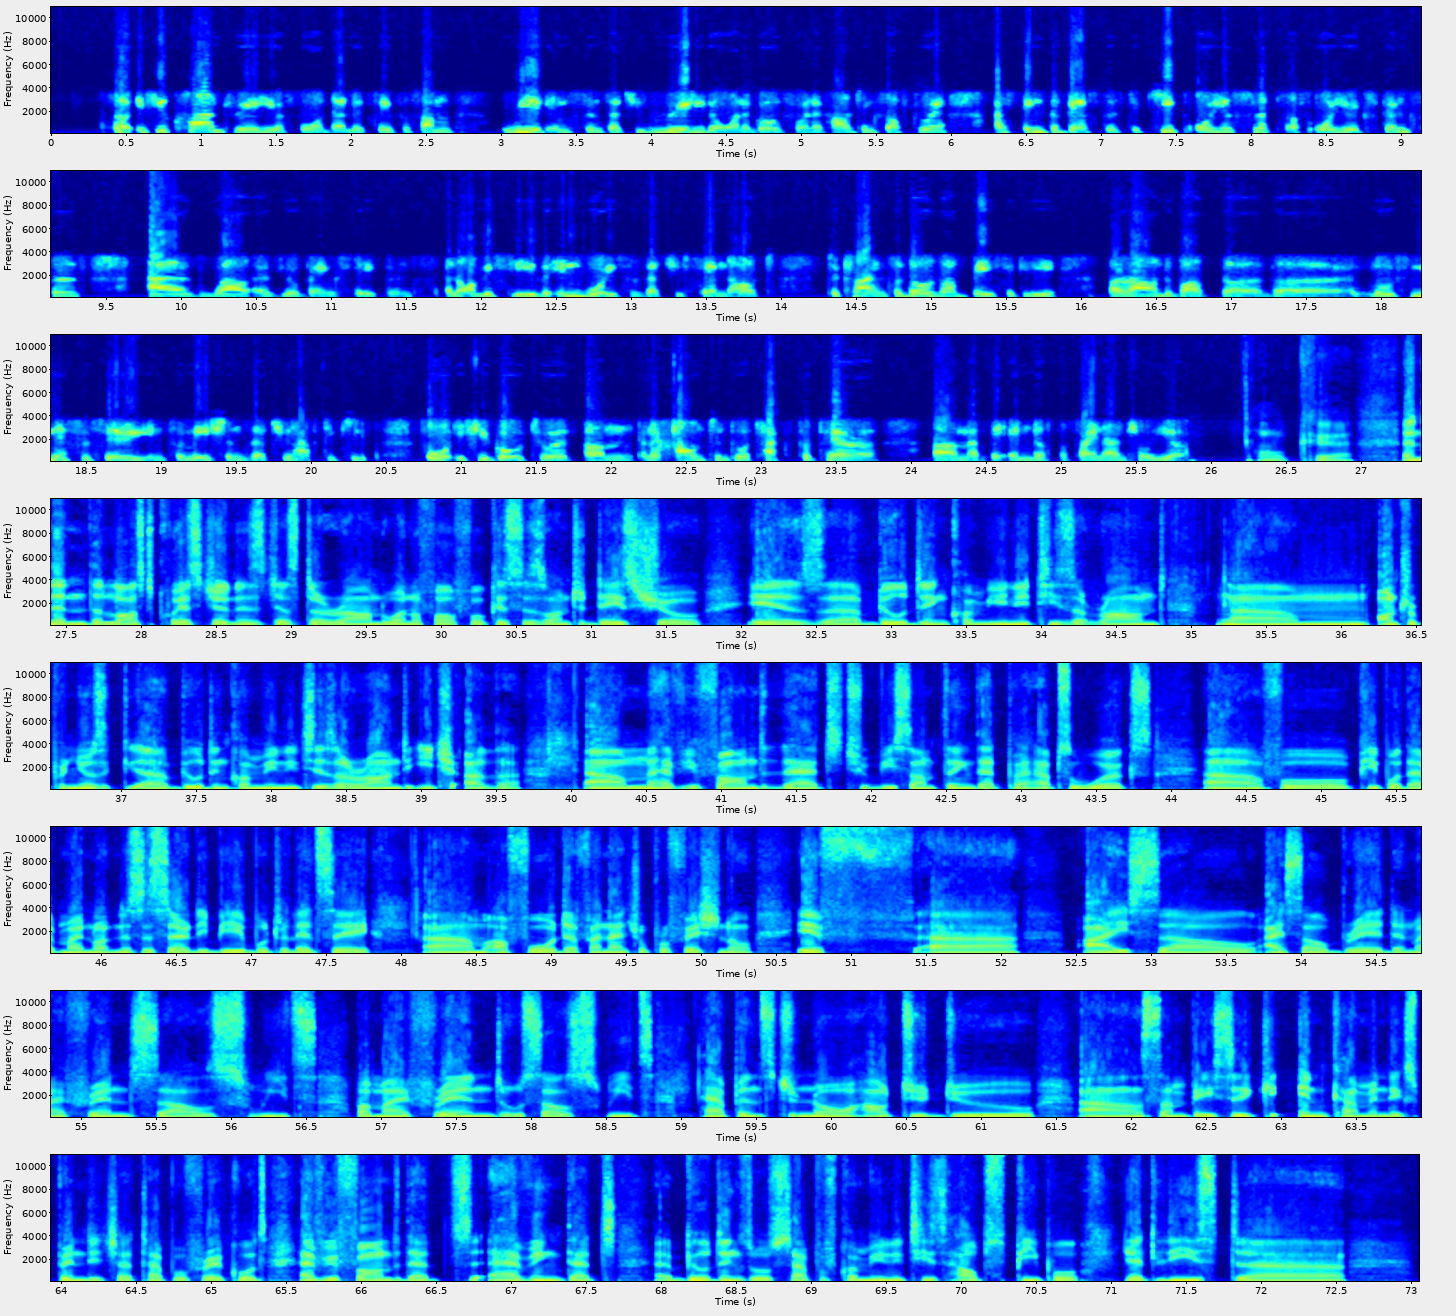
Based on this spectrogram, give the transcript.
so if you can't really afford that, let's say for some weird instance that you really don't want to go for an accounting software, I think the best is to keep all your slips of all your expenses as well as your bank statements and obviously the invoices that you send out to clients. So those are basically around about the, the most necessary information that you have to keep. For if you go to a, um, an accountant or tax preparer um, at the end of the financial year. Okay. And then the last question is just around one of our focuses on today's show is uh, building communities around um, entrepreneurs, uh, building communities around each other. Um, have you found that to be something that perhaps works uh, for people that might not necessarily be able to, let's say, um, afford a financial professional? If uh, I sell I sell bread and my friend sells sweets, but my friend who sells sweets happens to know how to do uh, some basic income and expenditure type of records. Have you found that having that uh, those type of communities helps people at least? Uh,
